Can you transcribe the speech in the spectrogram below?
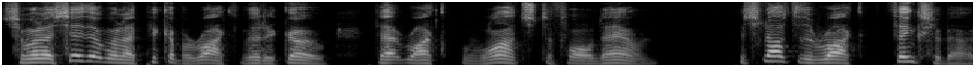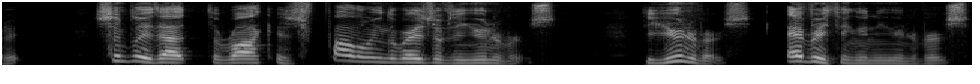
So when I say that when I pick up a rock let it go, that rock wants to fall down, it's not that the rock thinks about it, simply that the rock is following the ways of the universe. The universe, everything in the universe,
